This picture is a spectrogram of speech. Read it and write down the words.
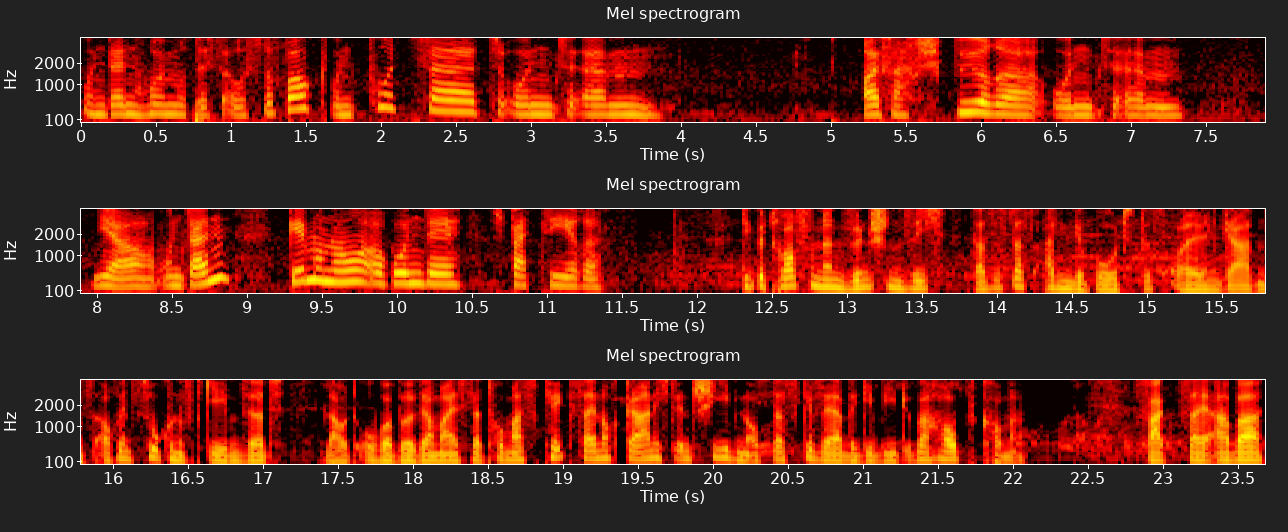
Und dann holen wir das aus der Box und putzen und ähm, einfach spüren und ähm, ja, und dann gehen wir noch eine Runde spazieren. Die Betroffenen wünschen sich, dass es das Angebot des Eulengartens auch in Zukunft geben wird. Laut Oberbürgermeister Thomas Keck sei noch gar nicht entschieden, ob das Gewerbegebiet überhaupt komme. Fakt sei aber,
